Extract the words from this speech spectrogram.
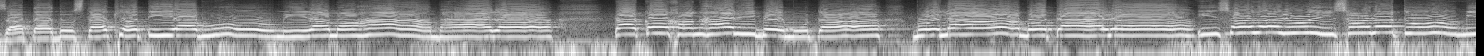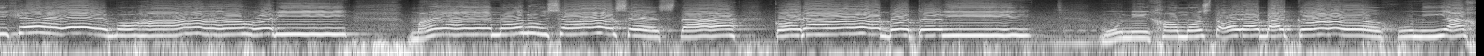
যত দুষ্ট ক্ষতি ভূমিৰ মহাভাৰ তাক সংহাৰিবে মুত বৈলা অৱতাৰ ঈশ্বৰৰো ঈশ্বৰ তুমিহে মহাহৰি। মায়াই মনুষ্য চেষ্টা কৰা বতৰি মুনি সমস্তৰ বাক্য শুনি আস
